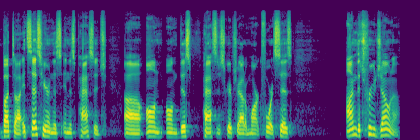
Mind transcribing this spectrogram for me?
but uh, it says here in this, in this passage, uh, on, on this passage of scripture out of Mark 4, it says, I'm the true Jonah.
